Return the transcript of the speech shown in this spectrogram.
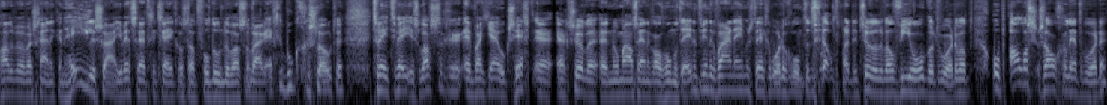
hadden we waarschijnlijk een hele saaie wedstrijd gekregen als dat voldoende was. Dan waren echt de boeken gesloten. 2-2 is lastiger. En wat jij ook zegt, er, er zullen, eh, normaal zijn er al 121 waarnemers tegenwoordig rond het veld. Maar dit zullen er wel 400 worden. Want op alles zal gelet worden.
